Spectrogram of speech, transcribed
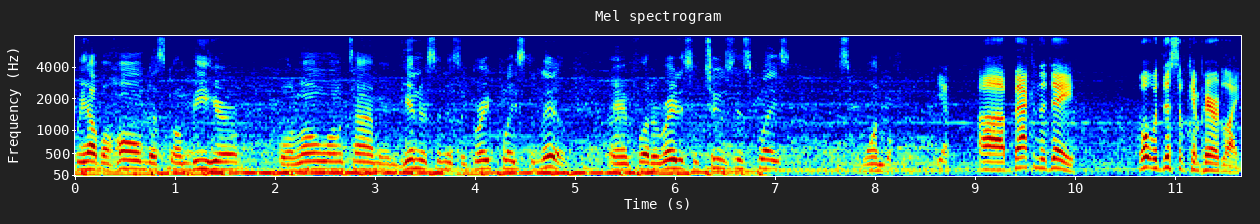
we have a home that's going to be here for a long, long time. And Henderson is a great place to live. And for the Raiders to choose this place, it's wonderful. Yeah. Uh, back in the day, what would this have compared like?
